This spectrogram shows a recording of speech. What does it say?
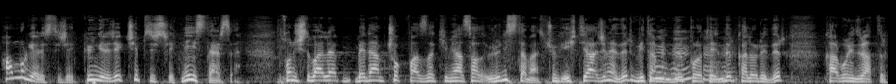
hamburger isteyecek, gün gelecek chips isteyecek, ne isterse. Sonuç itibariyle beden çok fazla kimyasal ürün istemez. Çünkü ihtiyacı nedir? Vitamindir, proteindir, kaloridir, karbonhidrattır.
